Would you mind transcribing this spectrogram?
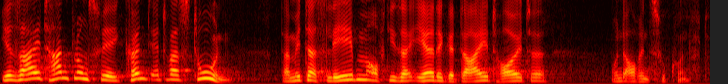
Ihr seid handlungsfähig, könnt etwas tun, damit das Leben auf dieser Erde gedeiht heute und auch in Zukunft.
